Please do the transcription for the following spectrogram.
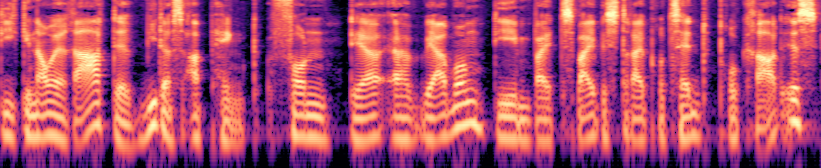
die genaue Rate, wie das abhängt von der Erwärmung, die eben bei zwei bis drei Prozent pro Grad ist,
